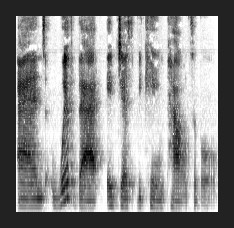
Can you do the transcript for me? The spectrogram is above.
And with that, it just became palatable.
